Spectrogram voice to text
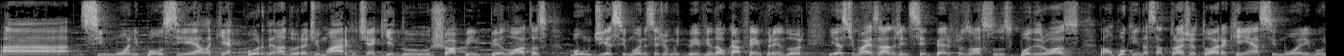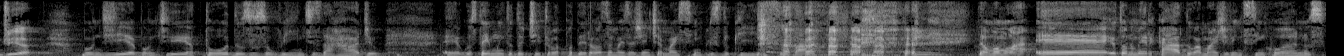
a Simone Ponce, ela que é coordenadora de marketing aqui do Shopping Pelotas. Bom dia, Simone, seja muito bem-vinda ao Café Empreendedor. E antes de mais nada, a gente sempre pede para os nossos poderosos falar um pouquinho dessa trajetória. Quem é a Simone? Bom dia. Bom dia, bom dia a todos os ouvintes da rádio. É, gostei muito do título A Poderosa, mas a gente é mais simples do que isso, tá? então vamos lá. É, eu estou no mercado há mais de 25 anos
